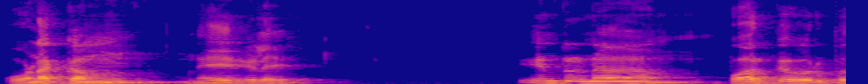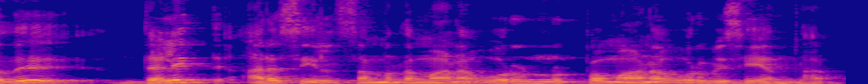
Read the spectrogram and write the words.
வணக்கம் நேயர்களே. இன்று நான் பார்க்கவிருப்பது தலித் அரசியல் சம்பந்தமான ஒரு நுட்பமான ஒரு விஷயம்தான்.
